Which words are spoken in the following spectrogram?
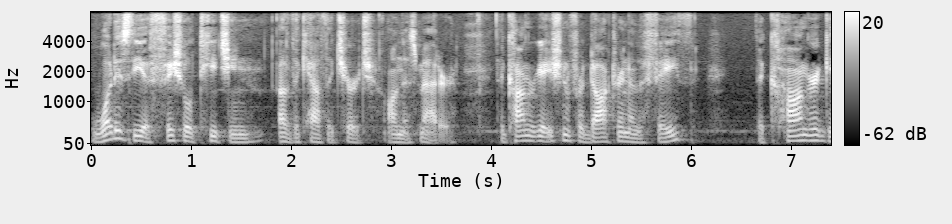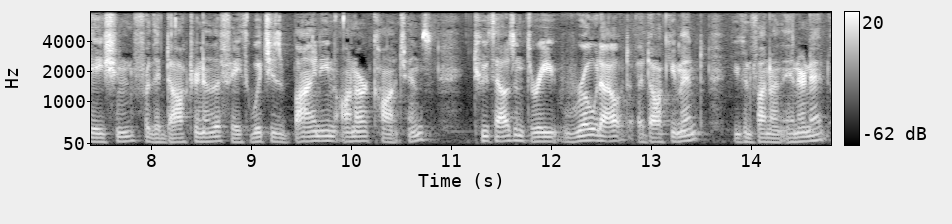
What is the official teaching of the Catholic Church on this matter? The Congregation for Doctrine of the Faith, the Congregation for the Doctrine of the Faith, which is binding on our conscience, 2003 wrote out a document you can find on the internet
